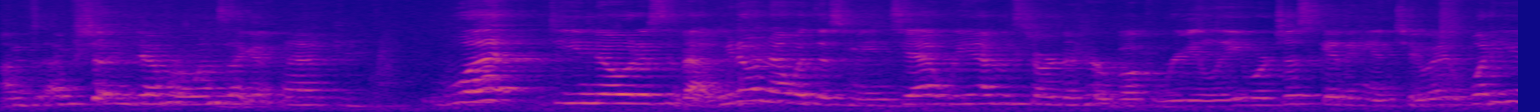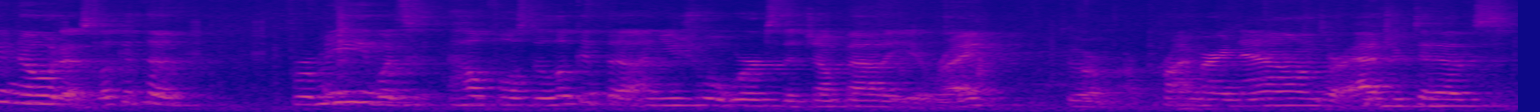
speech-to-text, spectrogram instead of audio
I'm, I'm shutting down for one second. Okay. What do you notice about, we don't know what this means yet, we haven't started her book really, we're just getting into it. What do you notice? Look at the, for me, what's helpful is to look at the unusual words that jump out at you, right? So our, are primary nouns or adjectives.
